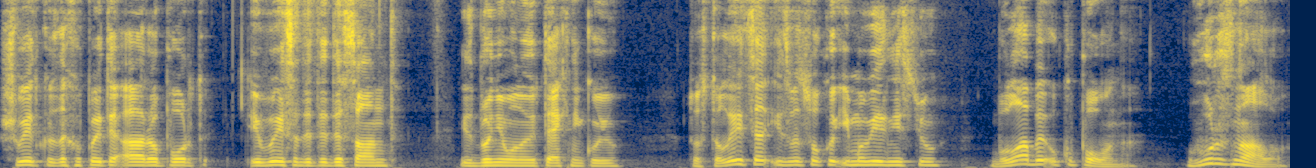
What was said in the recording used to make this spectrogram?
швидко захопити аеропорт і висадити десант із броньованою технікою, то столиця із високою імовірністю була би окупована. ГУР знало,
